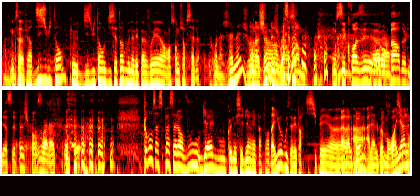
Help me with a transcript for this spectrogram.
Voilà. Donc ça va faire 18 ans que 18 ans ou 17 ans que vous n'avez pas joué ensemble sur scène. On n'a jamais joué On n'a ensemble. jamais joué Ah, ensemble. On s'est croisés euh, Voilà. au bar de l'IACP, je pense. Voilà, tout à fait. Comment ça se passe alors vous, Gaël? Vous connaissez bien le répertoire d'Ayo, vous avez participé euh, à l'album. à l'album Oui, Royal.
